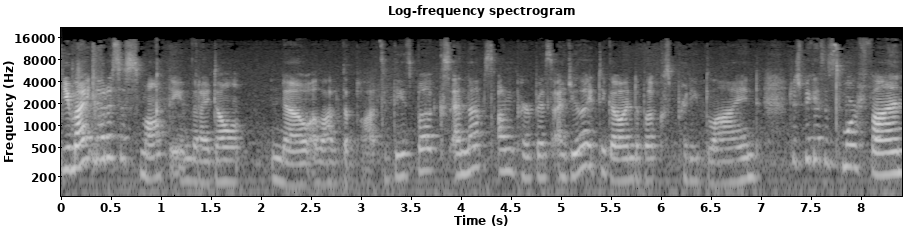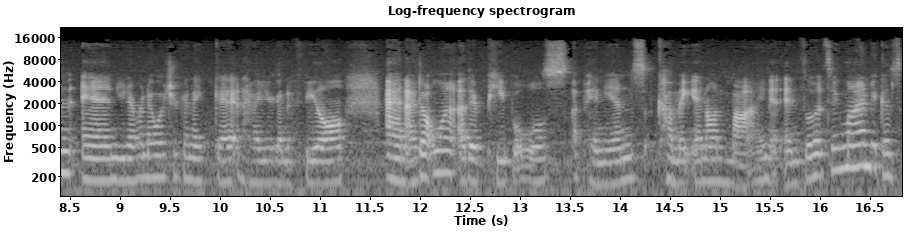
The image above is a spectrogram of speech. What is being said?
You might notice a small theme that i don't know a lot of the plots of these books and that's on purpose. I do like to go into books pretty blind just because it's more fun and you never know what you're gonna get and how you're gonna feel and I don't want other people's opinions coming in on mine and influencing mine because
